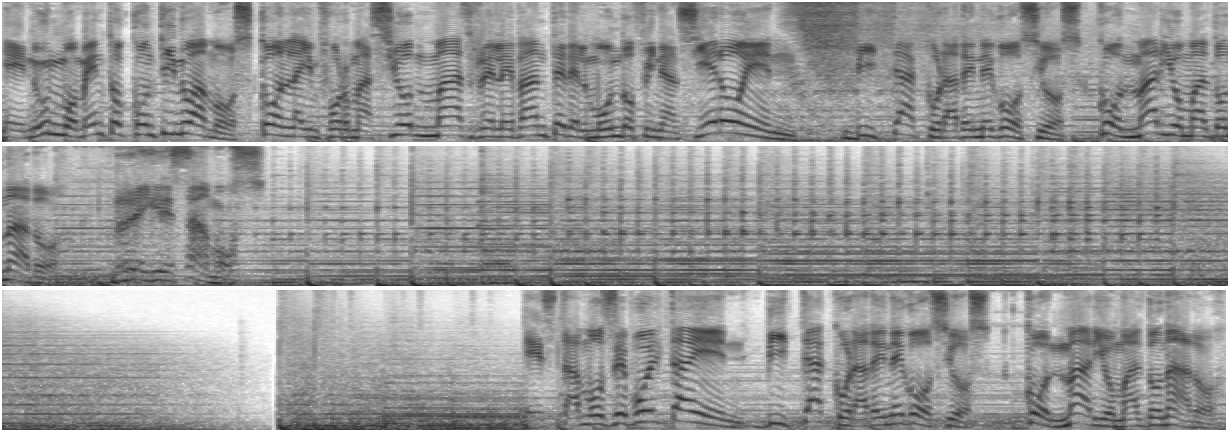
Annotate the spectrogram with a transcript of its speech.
En un momento continuamos con la información más relevante del mundo financiero en Bitácora de Negocios con Mario Maldonado. Regresamos. Estamos de vuelta en Bitácora de Negocios con Mario Maldonado.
